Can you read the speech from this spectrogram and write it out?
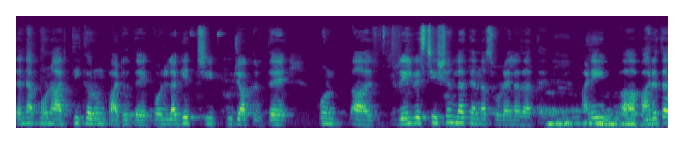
त्यांना कोण आरती करून पाठवतंय कोण लगेचची पूजा करतंय कोण रेल्वे स्टेशनला त्यांना सोडायला जात आहे आणि अ, भारता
